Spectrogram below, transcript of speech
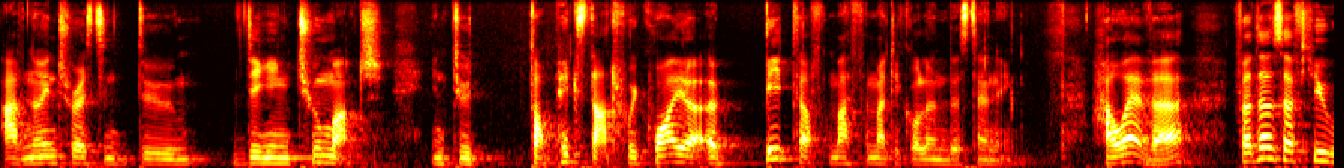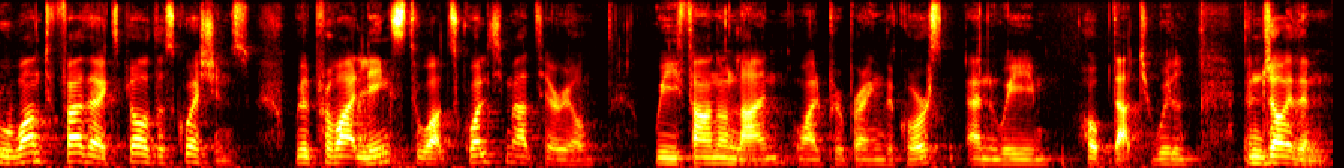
have no interest in digging too much into topics that require a bit of mathematical understanding. However, for those of you who want to further explore those questions, we'll provide links towards quality material we found online while preparing the course, and we hope that you will enjoy them.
